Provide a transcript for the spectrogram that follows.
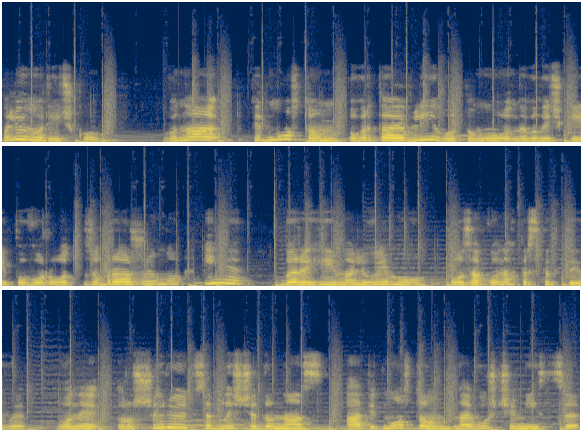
Малюємо річку. Вона під мостом повертає вліво, тому невеличкий поворот зображуємо і береги малюємо по законах перспективи. Вони розширюються ближче до нас, а під мостом найвужче місце,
